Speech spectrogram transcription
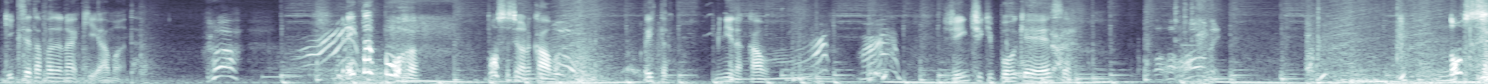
O que, que você tá fazendo aqui, Amanda? Eita porra! Nossa senhora, calma. Eita, menina, calma. Gente, que porra que é essa? Nossa!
